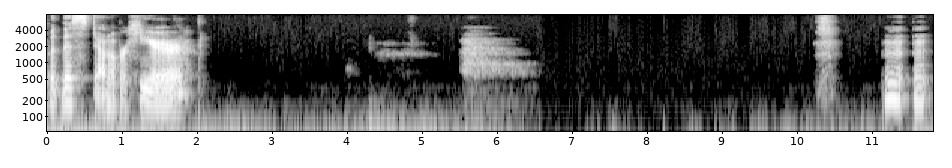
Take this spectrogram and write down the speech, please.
to put this down over here. Then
